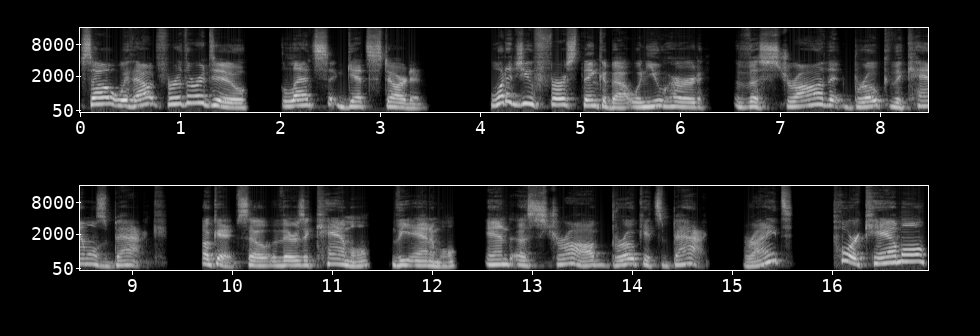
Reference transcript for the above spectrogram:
So, without further ado, let's get started. What did you first think about when you heard the straw that broke the camel's back? Okay, so there's a camel, the animal, and a straw broke its back, right? Poor camel!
